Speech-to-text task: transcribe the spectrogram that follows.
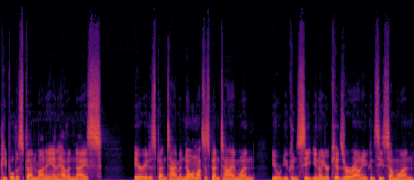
people to spend money and have a nice area to spend time in. No one wants to spend time when you you can see you know your kids are around and you can see someone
